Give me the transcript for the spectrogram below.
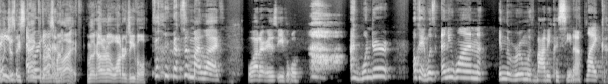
I would just be stank for the rest of my life. I'm like, I don't know, water's evil. for the rest of my life, water is evil. I wonder. Okay, was anyone in the room with Bobbi Kristina? Like,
